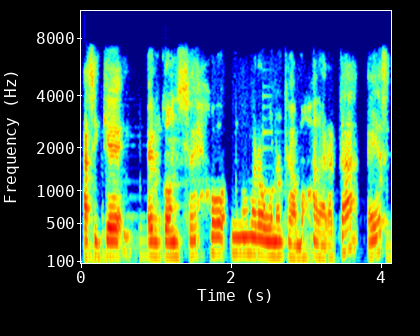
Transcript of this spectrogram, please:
Así que el consejo número uno que vamos a dar acá es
